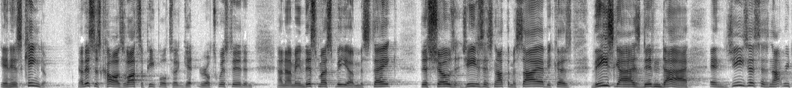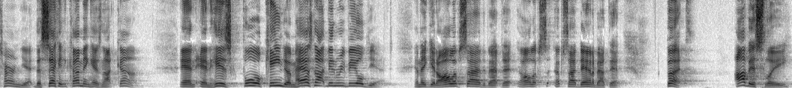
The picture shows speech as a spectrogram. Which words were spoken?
in his kingdom. Now, this has caused lots of people to get real twisted, and, and I mean, this must be a mistake. This shows that Jesus is not the Messiah because these guys didn't die, and Jesus has not returned yet. The second coming has not come and, and his full kingdom has not been revealed yet. And they get all upside about that, all ups, upside down about that. But obviously,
